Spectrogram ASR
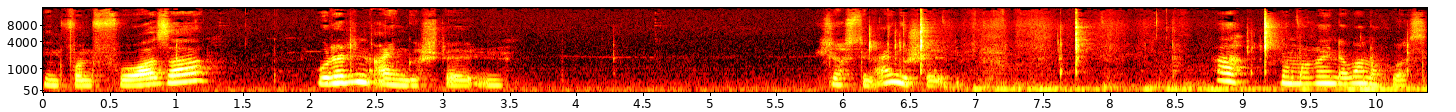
Den von Forsa oder den eingestellten. Ich lasse den eingestellten. Ah, nochmal rein, da war noch was.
